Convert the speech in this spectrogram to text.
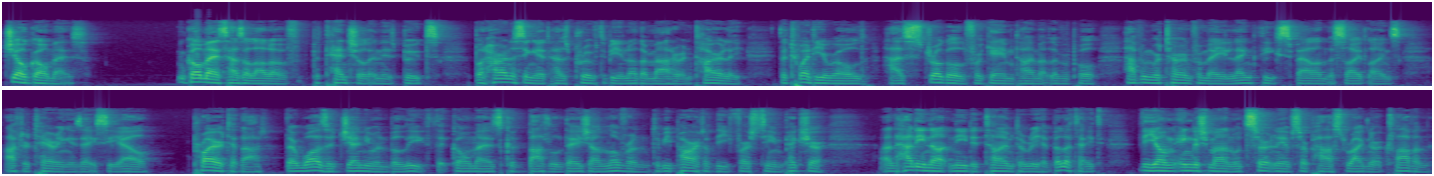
Joe Gomez. Gomez has a lot of potential in his boots, but harnessing it has proved to be another matter entirely. The 20 year old has struggled for game time at Liverpool, having returned from a lengthy spell on the sidelines after tearing his ACL. Prior to that, there was a genuine belief that Gomez could battle Dejan Lovren to be part of the first team picture, and had he not needed time to rehabilitate, the young Englishman would certainly have surpassed Ragnar Klavan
